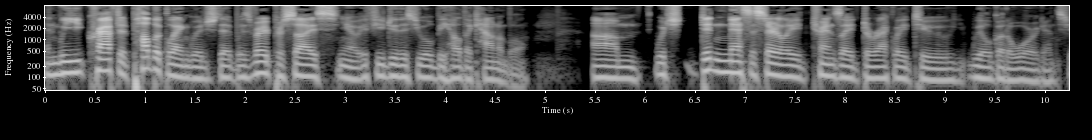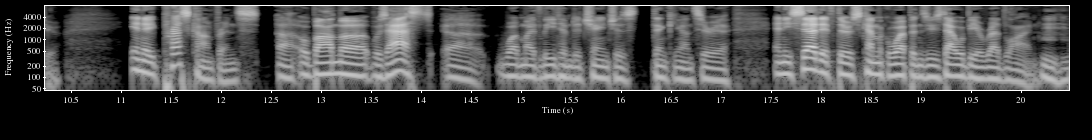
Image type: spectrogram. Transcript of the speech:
And we crafted public language that was very precise, you know, if you do this, you will be held accountable, um, which didn't necessarily translate directly to we'll go to war against you. In a press conference, uh, Obama was asked uh, what might lead him to change his thinking on Syria. And he said if there's chemical weapons used, that would be a red line. Mm-hmm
